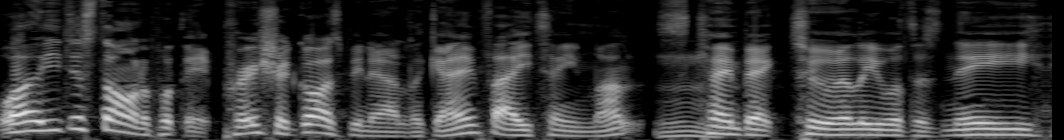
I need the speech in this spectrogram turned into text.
Well, you just don't want to put that pressure. Guy's been out of the game for 18 months. Came back too early with his knee.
